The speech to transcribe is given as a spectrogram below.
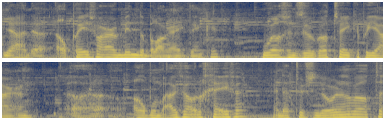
ja, de LP's waren minder belangrijk, denk ik. Hoewel ze natuurlijk wel twee keer per jaar een uh, album uit zouden geven. En daartussendoor dan wat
